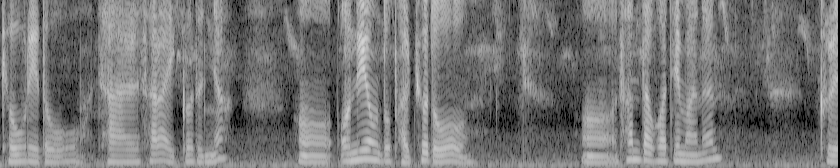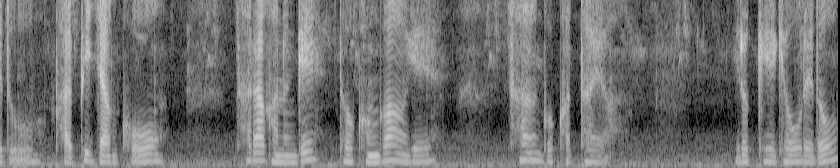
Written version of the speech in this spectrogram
겨울에도 잘 살아 있거든요. 어, 어느 정도 발표도 어, 산다고 하지만은 그래도 밟히지 않고 살아가는 게 더 건강하게 사는 것 같아요. 이렇게 겨울에도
